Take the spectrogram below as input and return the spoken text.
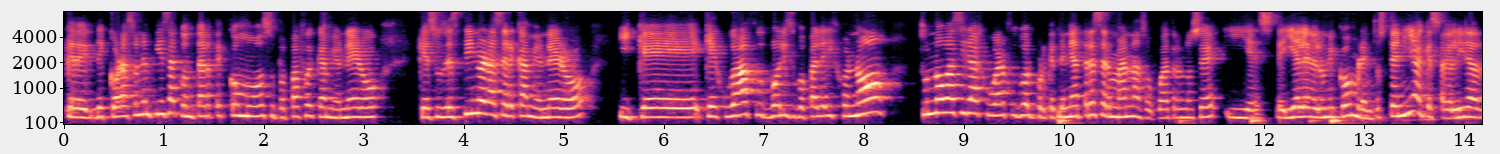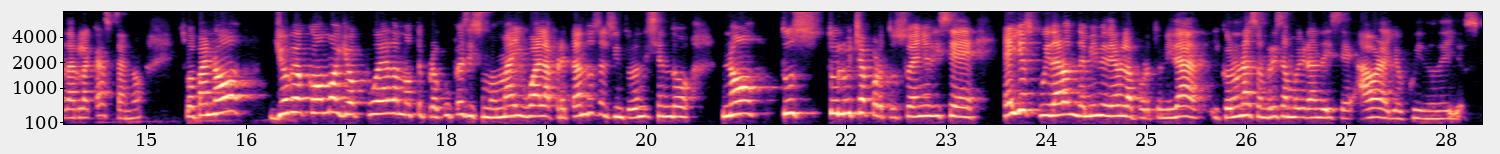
que de, corazón empieza a contarte cómo su papá fue camionero, que su destino era ser camionero y que, que jugaba fútbol y su papá le dijo, no, tú no vas a ir a jugar fútbol porque tenía tres hermanas o cuatro, no sé, y, este, y él era el único hombre, entonces tenía que salir a dar la casta, ¿no? Su papá, no, yo veo cómo, yo puedo, no te preocupes, y su mamá igual apretándose el cinturón diciendo, no, tú, tú lucha por tu sueño, dice, ellos cuidaron de mí, me dieron la oportunidad, y con una sonrisa muy grande dice, ahora yo cuido de ellos.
